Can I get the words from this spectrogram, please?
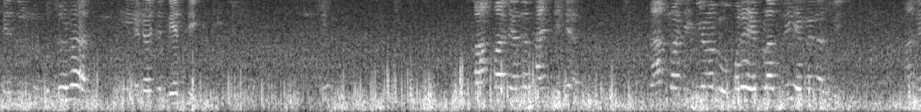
সেই জন্য বুঝছ এটা হচ্ছে বেসিক পাশে আছে সাইন থিটা ডান পাশে কি হবে? উপরে A plus B A minus B মানে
